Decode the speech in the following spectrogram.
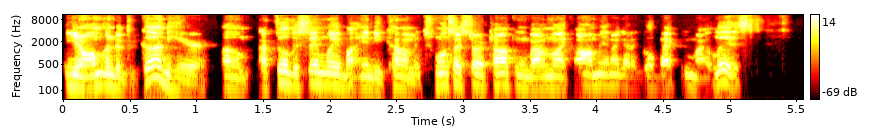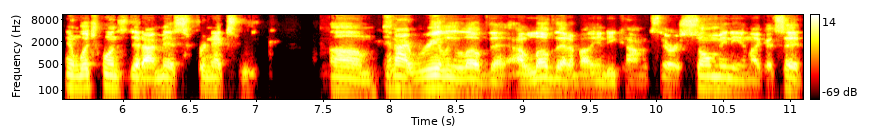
you know, I'm under the gun here. Um, I feel the same way about indie comics. Once I start talking about, it, I'm like, oh man, I got to go back through my list and which ones did I miss for next week. Um, and I really love that. I love that about indie comics. There are so many, and like I said,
